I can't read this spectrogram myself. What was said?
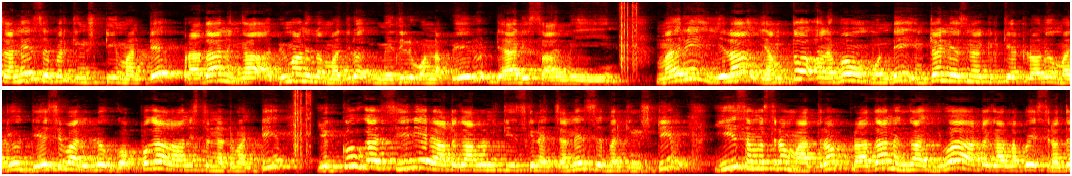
చెన్నై సూపర్ కింగ్స్ టీం అంటే ప్రధానంగా అభిమానుల మధ్యలో మెదిలి ఉన్న పేరు డాడీ సార్మీ మరి ఇలా ఎంతో అనుభవం ఉండి ఇంటర్నేషనల్ క్రికెట్లోను మరియు దేశవాళీలో గొప్పగా రాణిస్తున్నటువంటి ఎక్కువగా సీనియర్ ఆటగాళ్ళను తీసుకున్న చెన్నై సూపర్ కింగ్స్ టీం ఈ సంవత్సరం మాత్రం ప్రధానంగా యువ ఆటగాళ్ళపై శ్రద్ధ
